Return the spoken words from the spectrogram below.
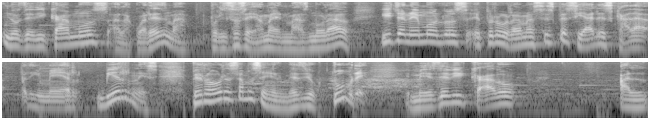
nos dedicamos a la cuaresma, por eso se llama el más morado. Y tenemos los eh, programas especiales cada primer viernes. Pero ahora estamos en el mes de octubre, mes dedicado al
